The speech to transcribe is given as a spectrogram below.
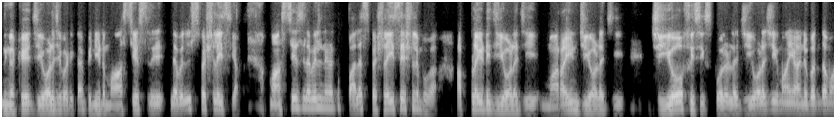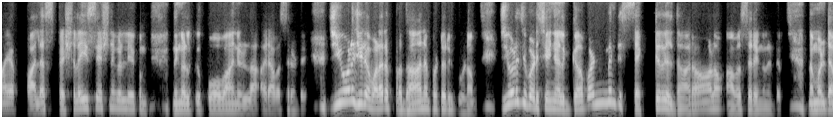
നിങ്ങൾക്ക് ജിയോളജി പഠിക്കാം പിന്നീട് മാസ്റ്റേഴ്സ് ലെവലിൽ സ്പെഷ്യലൈസ് ചെയ്യാം. മാസ്റ്റേഴ്സ് ലെവലിൽ നിങ്ങൾക്ക് പല സ്പെഷ്യലൈസേഷനിലും പോകാം. Applied geology marine geology geophysics പോലുള്ള ജിയോളജിയുമായി അനുബന്ധമായ പല സ്പെഷ്യലൈസേഷനുകളിലേക്കും നിങ്ങൾക്ക് പോവാനുള്ള ഒരു അവസരമുണ്ട് ജിയോളജിയുടെ വളരെ പ്രധാനപ്പെട്ട ഒരു ഗുണം ജിയോളജി പഠിച്ചു കഴിഞ്ഞാൽ ഗവൺമെന്റ് സെക്ടറിൽ ധാരാളം അവസരങ്ങളുണ്ട്. നമ്മളുടെ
